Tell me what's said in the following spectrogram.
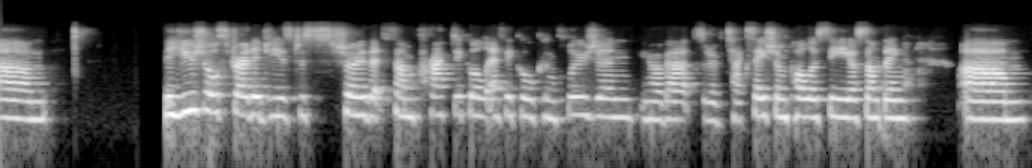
Um, the usual strategy is to show that some practical ethical conclusion, you know, about sort of taxation policy or something, um,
